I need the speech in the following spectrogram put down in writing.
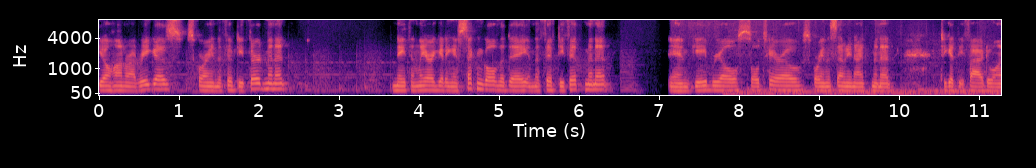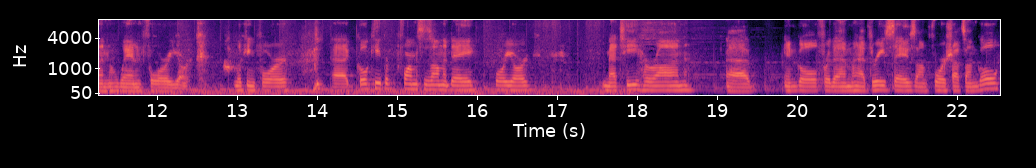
Johan Rodriguez scoring in the 53rd minute. Nathan Lira getting his second goal of the day in the 55th minute. And Gabriel Soltero scoring the 79th minute to get the 5 to 1 win for York. Looking for uh, goalkeeper performances on the day for York. Mati Haran uh, in goal for them had three saves on four shots on goal.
